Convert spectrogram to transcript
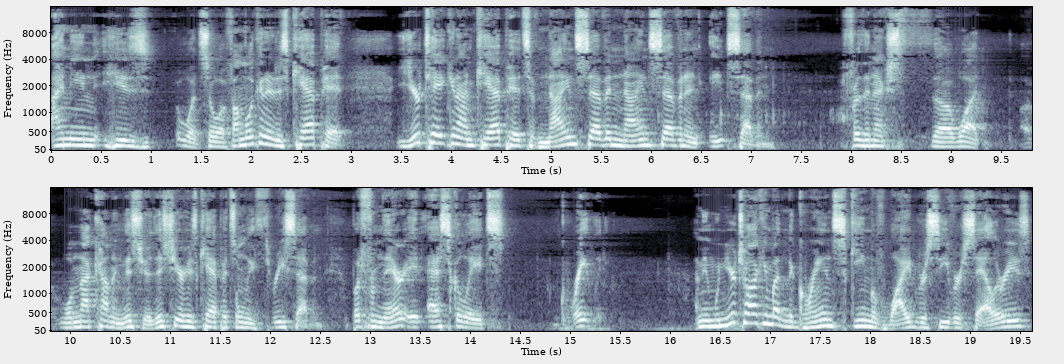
I mean, his what? So if I'm looking at his cap hit, you're taking on cap hits of nine seven, nine seven, and eight seven for the next uh, what? Uh, Well, not counting this year. This year his cap hit's only three seven, but from there it escalates greatly. I mean, when you're talking about in the grand scheme of wide receiver salaries,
